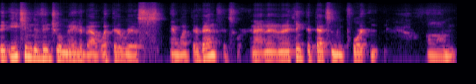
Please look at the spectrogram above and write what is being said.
that each individual made about what their risks and what their benefits were. And I, and I think that that's an important um,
